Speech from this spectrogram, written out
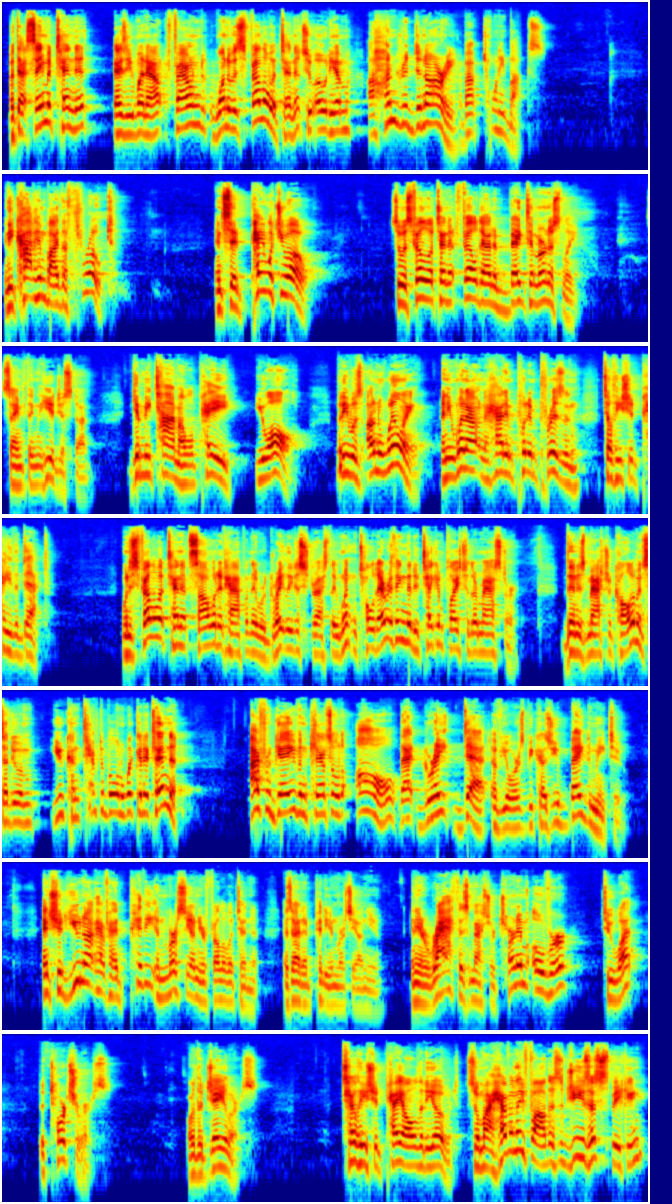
But that same attendant as he went out, found one of his fellow attendants who owed him a hundred denarii, about 20 bucks. And he caught him by the throat and said, Pay what you owe. So his fellow attendant fell down and begged him earnestly. Same thing that he had just done. Give me time, I will pay you all. But he was unwilling, and he went out and had him put in prison till he should pay the debt. When his fellow attendants saw what had happened, they were greatly distressed. They went and told everything that had taken place to their master. Then his master called him and said to him, You contemptible and wicked attendant, I forgave and canceled all that great debt of yours because you begged me to. And should you not have had pity and mercy on your fellow attendant as I had had pity and mercy on you? And in wrath, his master turned him over to what? The torturers or the jailers till he should pay all that he owed. So, my heavenly Father, this is Jesus speaking.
